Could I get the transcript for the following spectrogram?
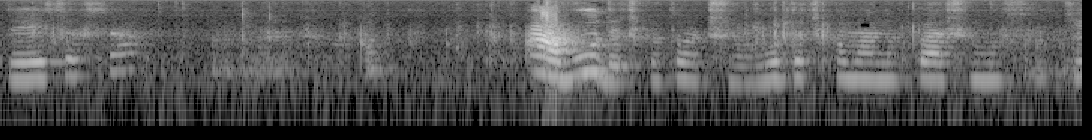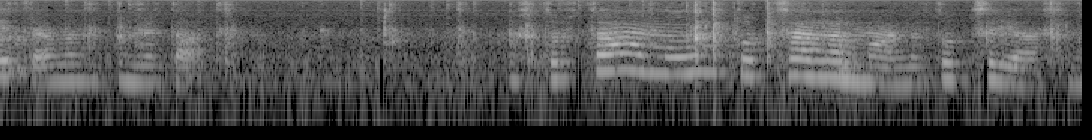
Здається, все. Вудочка, точно. Вудочка в мене в першому слоті, треба запам'ятати. Острота, ну, тут це нормально, тут це ясно.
